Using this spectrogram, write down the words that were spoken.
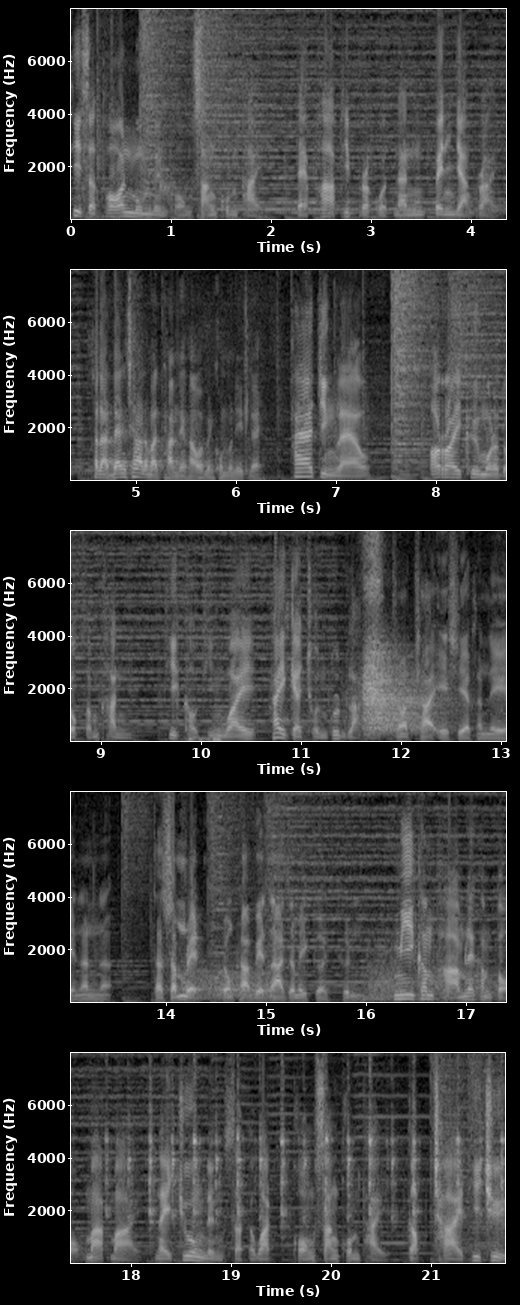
ที่สะท้อนมุมหนึ่งของสังคมไทย แต่ภาพที่ปรากฏนั้นเป็นอย่างไร ขนาดแบงค์ชาติเอามาทำยังหาว่าเป็นคอมมิวนิสต์เลย แท้จริงแล้ว อะไรคือมรดกสำคัญที่เขาทิ้งไว้ให้แก่ชนรุ่นหลัง สำหรับชาวเอเชียคเนย์นั้นนะถ้าสำเร็จสงครามเวียดนามจะไม่เกิดขึ้น มีคำถามและคำตอบมากมายในช่วงหนึ่งศตวรรษของสังคมไทยกับชายที่ชื่อ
